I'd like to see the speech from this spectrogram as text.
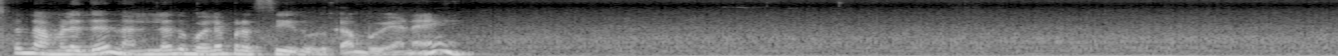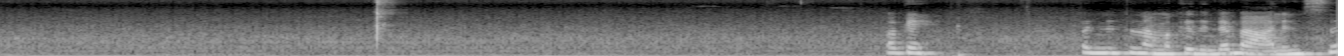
അപ്പം നമ്മളിത് നല്ലതുപോലെ പ്രസ് ചെയ്ത് കൊടുക്കാൻ പോവുകയാണേ. ഓക്കെ അപ്പം നമുക്ക് ഇതിന്റെ ബാലൻസ്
